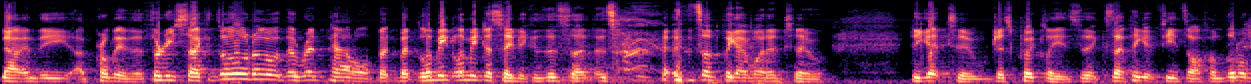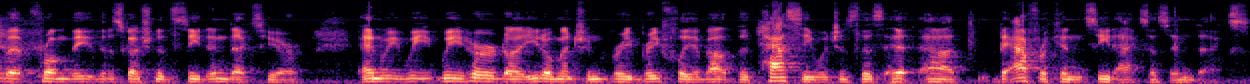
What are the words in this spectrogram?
Now, in the uh, probably the 30 seconds, oh no, the red paddle. But but let me let me just say because this uh, it's something I wanted to to get to just quickly is because I think it feeds off a little bit from the, the discussion of the seed index here. And we, we, we heard uh, Ido mention very briefly about the TASAI, which is this uh, the African Seed Access Index,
